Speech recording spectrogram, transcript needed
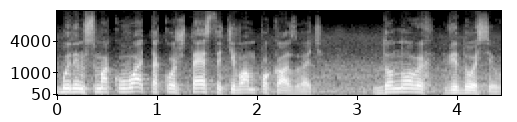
Будемо смакувати, також тестити і вам показувати. До нових відосів.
